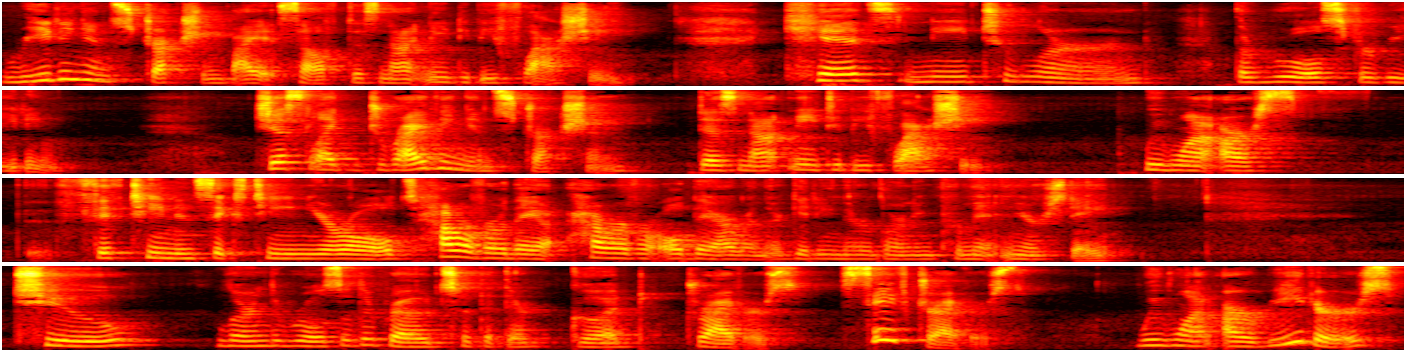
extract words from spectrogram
reading instruction by itself does not need to be flashy. Kids need to learn the rules for reading. Just like driving instruction does not need to be flashy. We want our 15 and 16 year olds, however they however old they are when they're getting their learning permit in your state, to learn the rules of the road so that they're good drivers, safe drivers. We want our readers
